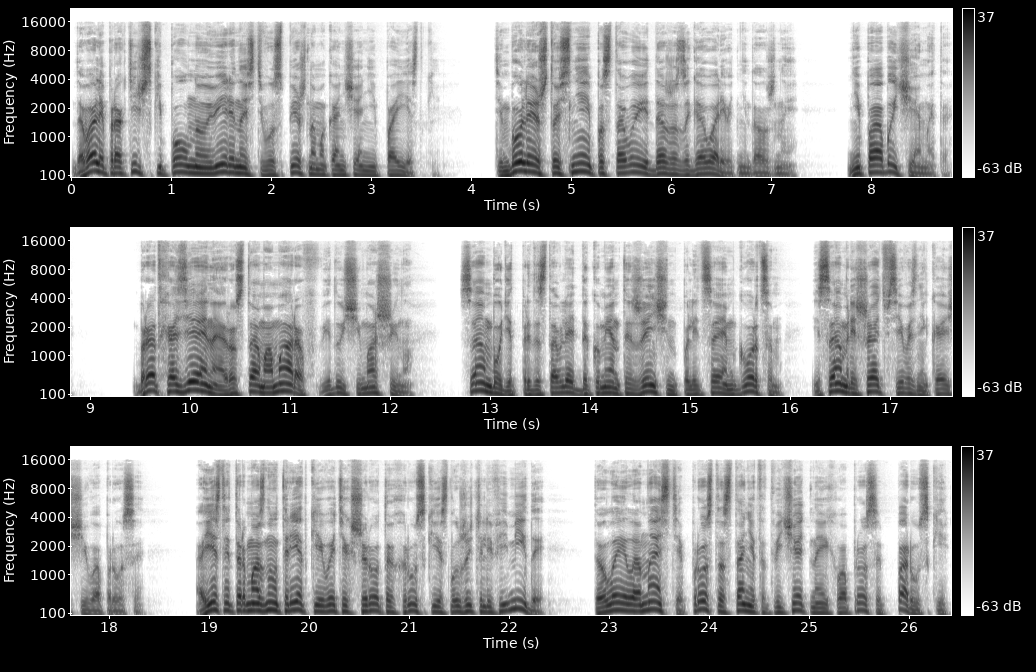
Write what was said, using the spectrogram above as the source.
давали практически полную уверенность в успешном окончании поездки. Тем более, что с ней постовые даже заговаривать не должны. Не по обычаям это. Брат хозяина, Рустам Амаров, ведущий машину, сам будет предоставлять документы женщин полицаям-горцам и сам решать все возникающие вопросы. А если тормознут редкие в этих широтах русские служители Фемиды, то Лейла Настя просто станет отвечать на их вопросы по-русски.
